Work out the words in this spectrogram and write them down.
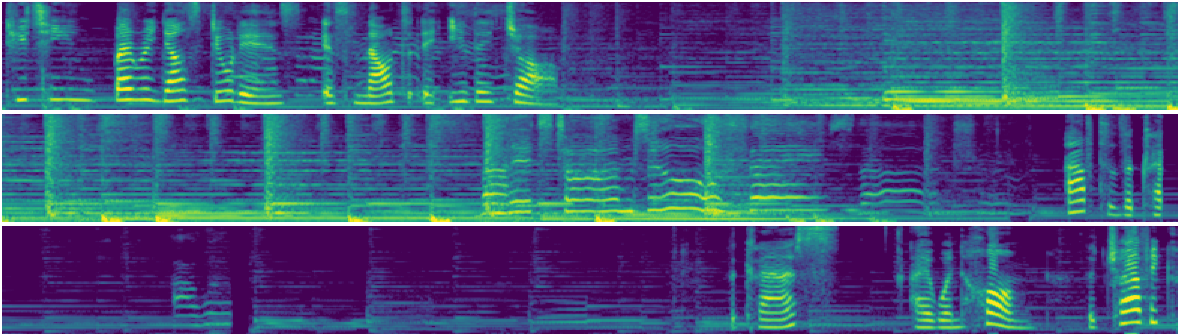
Teaching very young students is not an easy job. But it's time to after the class, the class, I went home. The traffic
